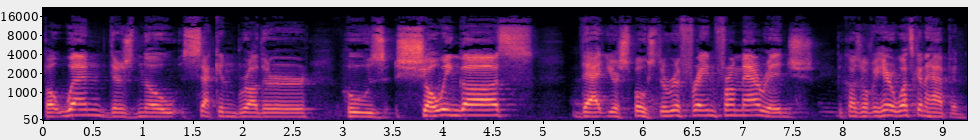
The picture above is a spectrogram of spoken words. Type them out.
But when there's no second brother who's showing us that you're supposed to refrain from marriage, because over here, what's going to happen?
